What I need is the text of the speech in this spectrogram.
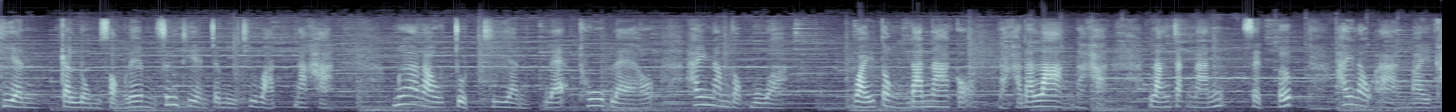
ทียนกันลมสองเล่ม ซึ่งเทียนจะมีที่วัดนะคะ เมื่อเราจุดเทียนและทูบแล้ว ให้นำดอกบัวไว้ตรงด้านหน้าก่อนนะคะ ด้านล่างนะคะ หลังจากนั้นเสร็จปุ๊บให้เราอ่านใบค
